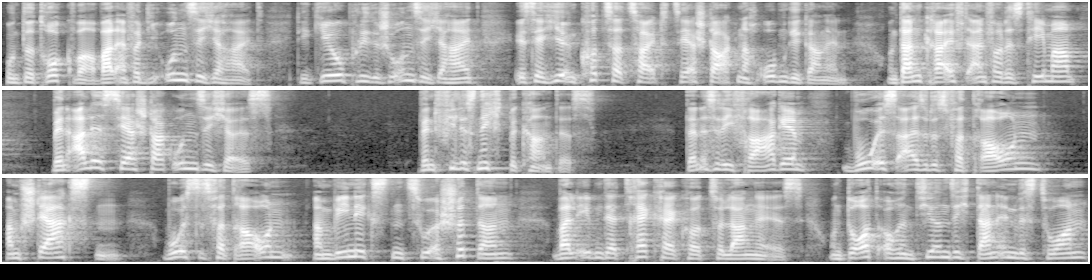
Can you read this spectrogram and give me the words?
unter Druck war, weil einfach die Unsicherheit, die geopolitische Unsicherheit ist ja hier in kurzer Zeit sehr stark nach oben gegangen. Und dann greift einfach das Thema, wenn alles sehr stark unsicher ist, wenn vieles nicht bekannt ist, dann ist ja die Frage, wo ist also das Vertrauen am stärksten? Wo ist das Vertrauen am wenigsten zu erschüttern, weil eben der Track Record zu lange ist? Und dort orientieren sich dann Investoren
